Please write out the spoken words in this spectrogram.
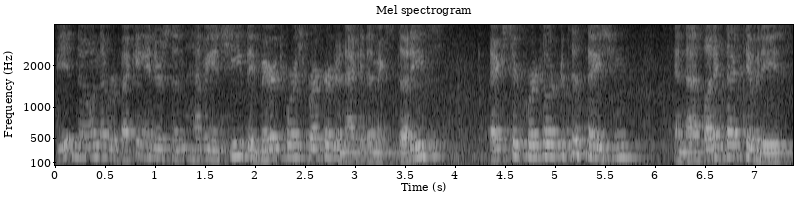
Be it known that Rebecca Anderson, having achieved a meritorious record in academic studies, extracurricular participation, and athletic activities,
